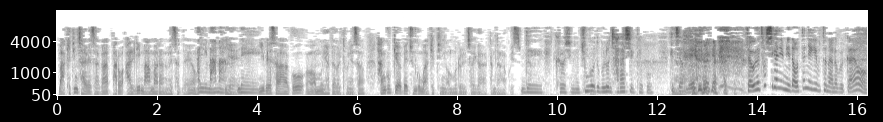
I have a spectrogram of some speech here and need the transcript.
마케팅 자회사가 바로 알리마마라는 회사인데요. 알리마마. 예. 네. 이 회사하고 어, 업무 협약을 통해서 한국 기업의 중국 마케팅 업무를 저희가 담당하고 있습니다. 네, 그러시군요. 중국어도 물론 잘하실 테고. 그렇죠? 네. 자, 오늘 첫 시간입니다. 어떤 얘기부터 나눠볼까요?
